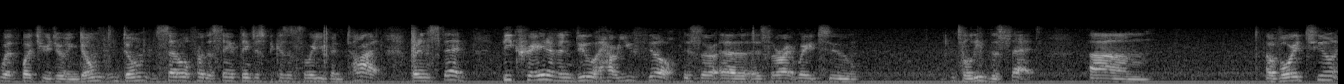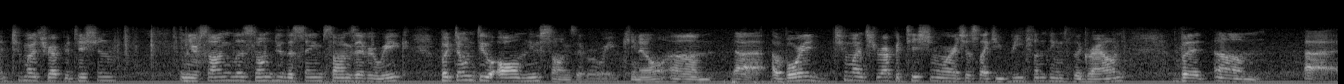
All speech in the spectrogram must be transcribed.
with what you're doing. Don't don't settle for the same thing just because it's the way you've been taught, but instead be creative and do how you feel is the uh, is the right way to to lead the set. Um, avoid too too much repetition in your song list. Don't do the same songs every week, but don't do all new songs every week. You know, um, uh, avoid too much repetition where it's just like you beat something to the ground, but um, uh,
